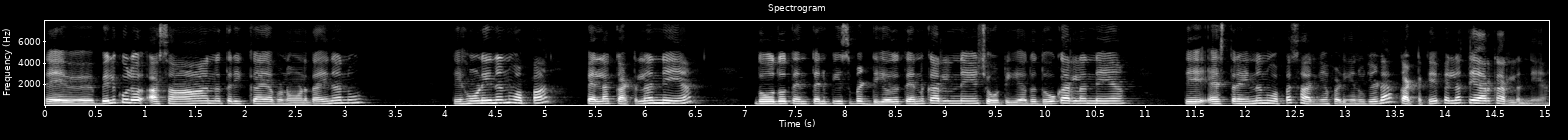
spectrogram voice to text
ਤੇ ਬਿਲਕੁਲ ਆਸਾਨ ਤਰੀਕਾ ਆ ਬਣਾਉਣ ਦਾ ਇਹਨਾਂ ਨੂੰ। ਤੇ ਹੁਣ ਇਹਨਾਂ ਨੂੰ ਆਪਾਂ ਪਹਿਲਾਂ ਕੱਟ ਲੈਣੇ ਆ ਦੋ ਦੋ ਤਿੰਨ ਤਿੰਨ ਪੀਸ ਵੱਡੀ ਉਹਦੇ ਤਿੰਨ ਕਰ ਲੈਣੇ ਆ ਛੋਟੀ ਆ, ਉਹਦੇ ਦੋ ਕਰ ਲੈਣੇ ਆ ਤੇ ਇਸ ਤਰ੍ਹਾਂ ਇਹਨਾਂ ਨੂੰ ਆਪਾਂ ਸਾਰੀਆਂ ਫੜੀਆਂ ਨੂੰ ਜਿਹੜਾ ਕੱਟ ਕੇ ਪਹਿਲਾਂ ਤਿਆਰ ਕਰ ਲੈਣੇ ਆ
